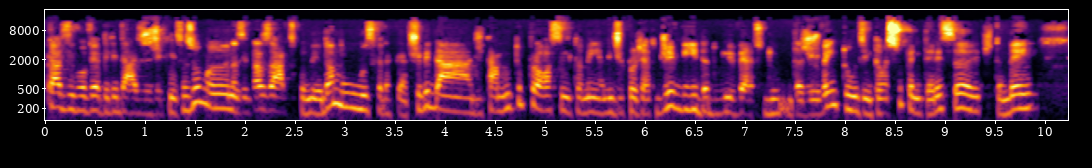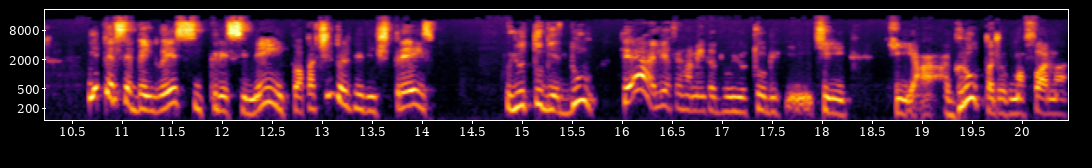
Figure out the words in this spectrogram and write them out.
para desenvolver habilidades de ciências humanas e das artes por meio da música, da criatividade, está muito próximo também ali de projeto de vida, do universo do, das juventudes, então é super interessante também. E percebendo esse crescimento, a partir de 2023, o YouTube Edu, que é ali a ferramenta do YouTube que, que agrupa de alguma forma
